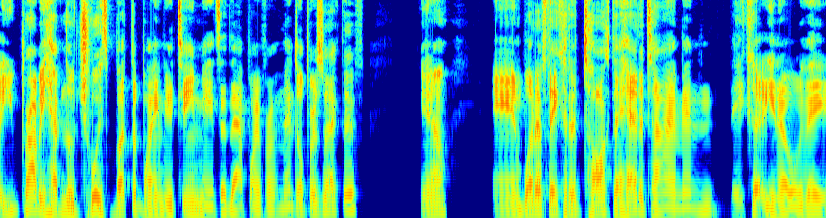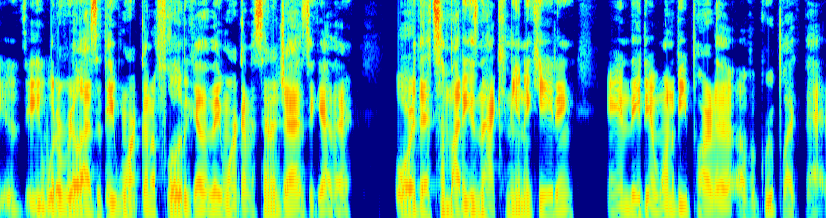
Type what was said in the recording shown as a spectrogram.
you probably have no choice but to blame your teammates at that point from a mental perspective you know and what if they could have talked ahead of time and they could you know mm-hmm. they they would have realized that they weren't going to flow together they weren't going to synergize together or that somebody is not communicating and they didn't want to be part of, of a group like that.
